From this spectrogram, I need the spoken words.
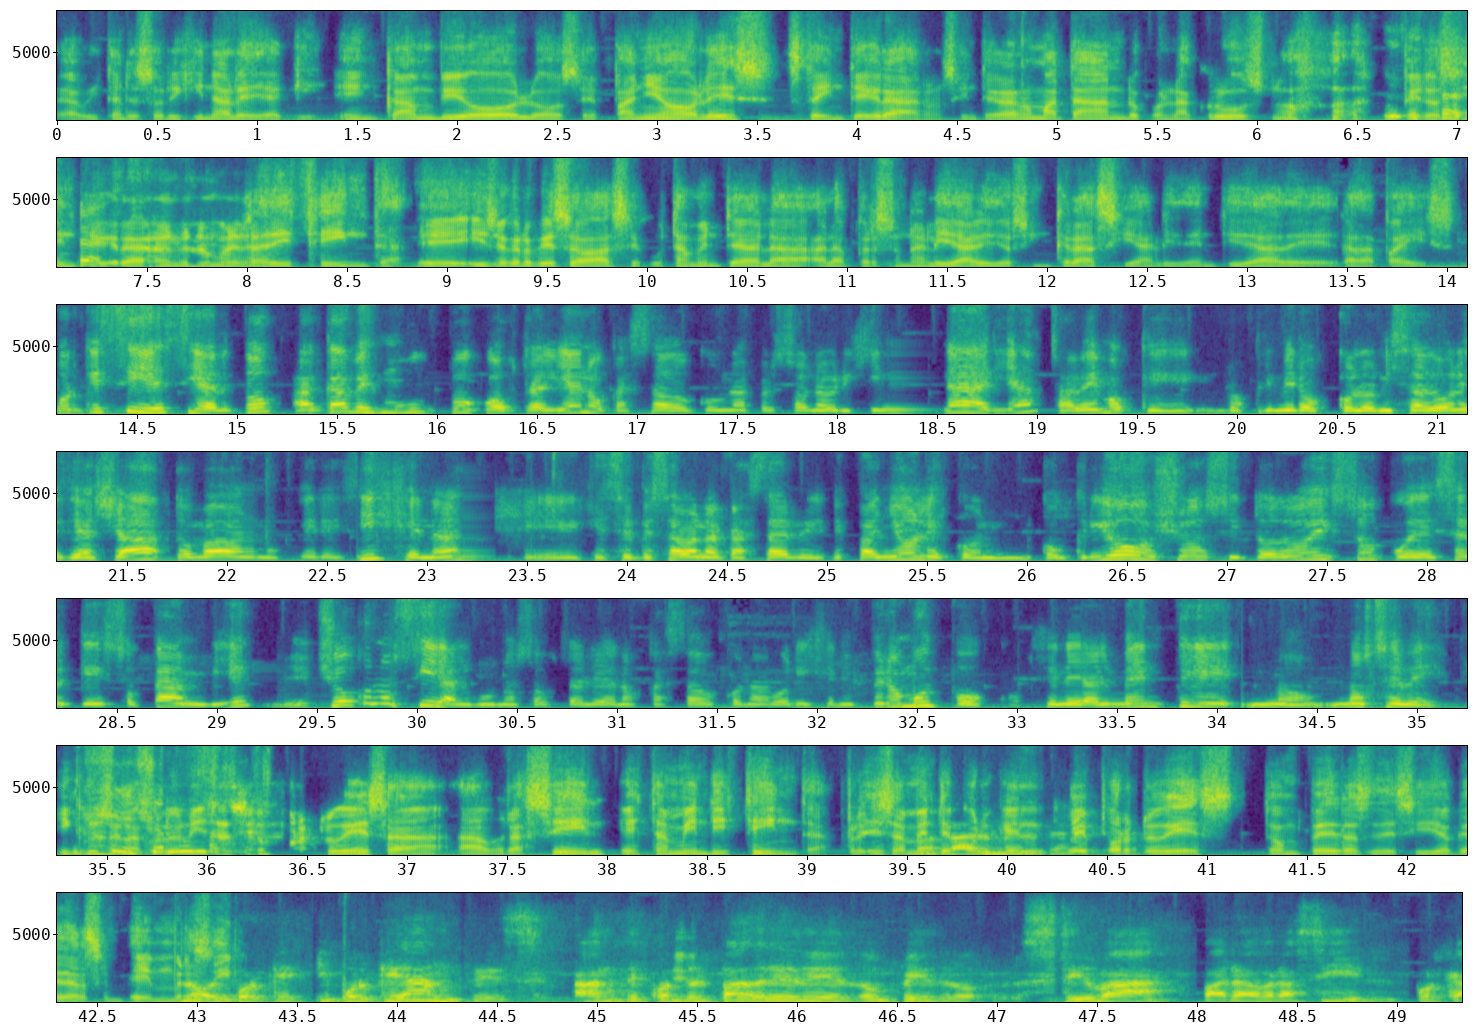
habitantes originales de aquí. En cambio, los españoles se integraron, se integraron matando con la cruz, ¿no? Pero se integraron de una manera distinta. Eh, y yo creo que eso hace justamente a la, a la personalidad, a la idiosincrasia, a la identidad de cada país. Porque sí, es cierto, acá ves muy poco australiano casado con una persona originaria. Sabemos que los primeros colonizadores de allá tomaban mujeres indígenas, eh, que se empezaban a casar españoles con, con criollos y todo eso. Puede ser que eso cambie. Yo conocí a algunos australianos casados con aborígenes, pero muy poco. Generalmente no, no se ve. Incluso la colonización portuguesa a Brasil es también distinta, precisamente porque el rey portugués, don Pedro, se decidió quedarse en Brasil. No, y porque, y porque antes, antes, cuando el padre de don Pedro se va para Brasil, porque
